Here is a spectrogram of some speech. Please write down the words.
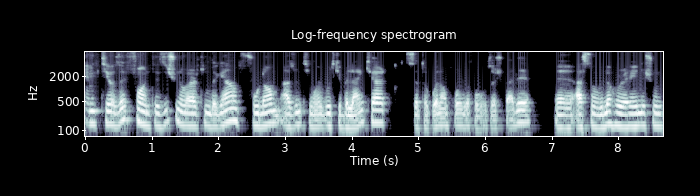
امتیازهای فانتزیشون رو براتون بگم. فولام از اون تیمایی بود که بلنگ کرد. سه تا گل هم خورده. خب اوضاعش بده. استون ویلا هوریهنشون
